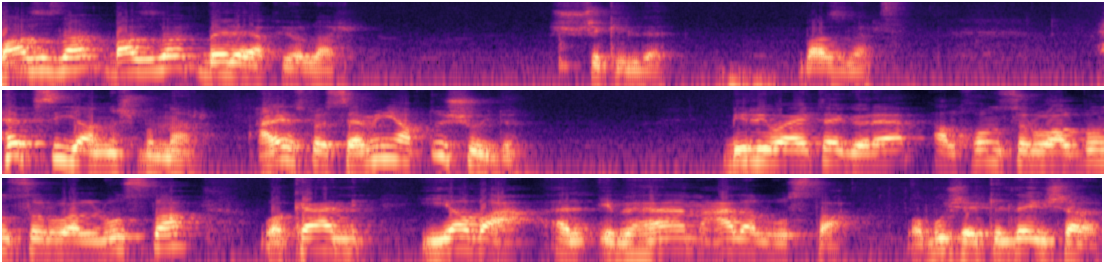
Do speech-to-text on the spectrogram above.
Bazılar, bazılar böyle yapıyorlar. Şu şekilde. Bazılar. Hepsi yanlış bunlar. Aleyhisselatü Vesselam'ın yaptığı şuydu. Bir rivayete göre el-hunsur vel-bunsur vel-vusta ve kan yada el-ibham alel-vusta. Ve bu şekilde işaret.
